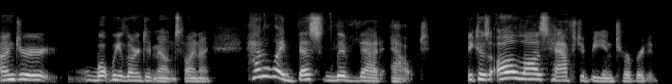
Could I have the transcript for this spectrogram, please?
under what we learned at Mount Sinai. How do I best live that out? Because all laws have to be interpreted.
